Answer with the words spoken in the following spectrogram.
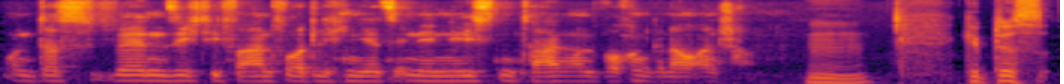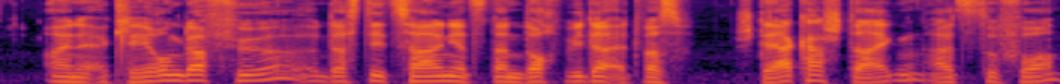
Und das werden sich die Verantwortlichen jetzt in den nächsten Tagen und Wochen genau anschauen. Hm. Gibt es eine Erklärung dafür, dass die Zahlen jetzt dann doch wieder etwas stärker steigen als zuvor?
